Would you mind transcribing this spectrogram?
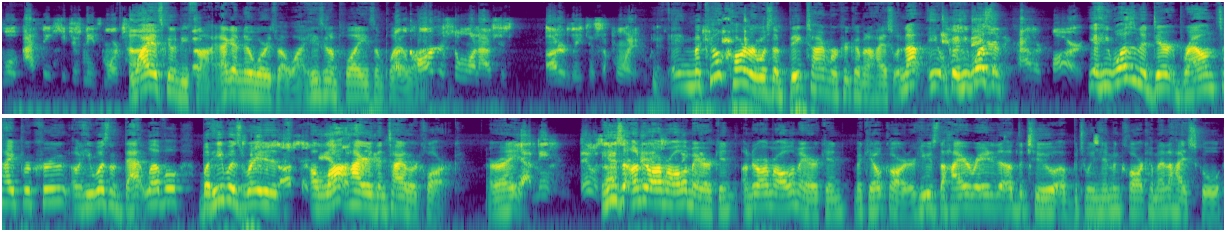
Well, I think he just needs more time. Wyatt's going to be But- fine. I got no worries about Wyatt. He's going to play. He's going to play a lot. Carter's the one I was just utterly disappointed with. And Michail Carter was a big time recruit coming out of high school. Not he, He okay, was he wasn't. than Tyler Clark. Yeah, he wasn't a Derrick Brown type recruit. Oh, he wasn't that level, but he was rated also a lot higher than Tyler Clark. All right. Yeah, I mean, was. He was an Under. Armour All American. Under Armour All American. Michail Carter. He was the higher rated of the two of between him and Clark coming out of high school.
